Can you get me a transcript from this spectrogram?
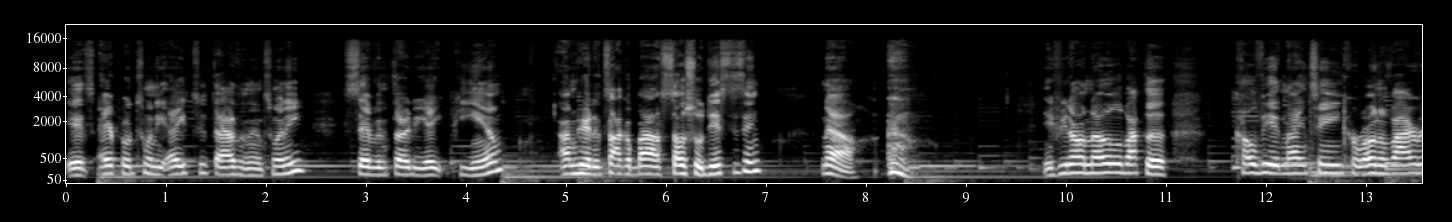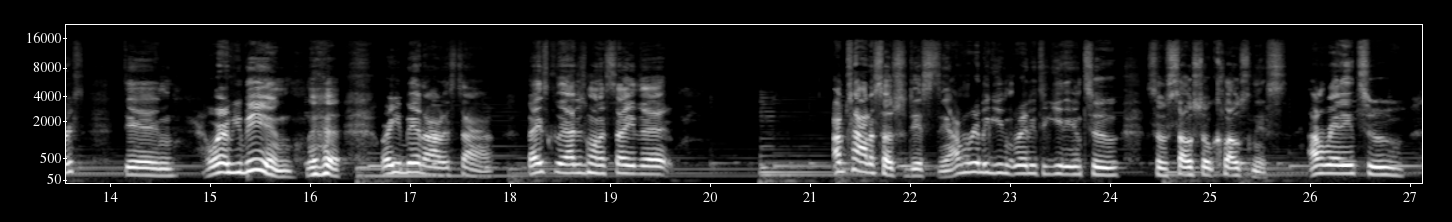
It's April 28, 2020, 7:38 p.m. I'm here to talk about social distancing. Now, if you don't know about the COVID 19 coronavirus, then where have you been? where you been all this time? Basically, I just want to say that I'm tired of social distancing. I'm really getting ready to get into some social closeness. I'm ready to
